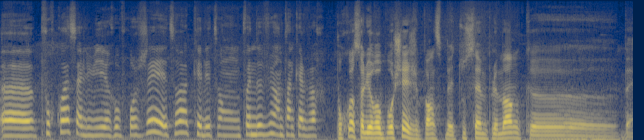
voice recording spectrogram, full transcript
Euh, pourquoi ça lui est reproché Et toi, quel est ton point de vue en tant qu'éleveur? Pourquoi ça lui reprocher Je pense ben, tout simplement que ben,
